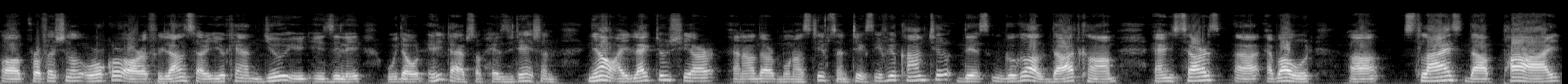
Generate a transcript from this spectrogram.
a professional worker or a freelancer you can do it easily without any types of hesitation. Now I'd like to share another bonus tips and tricks. If you come to this google.com and search uh, about uh, slice the pie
